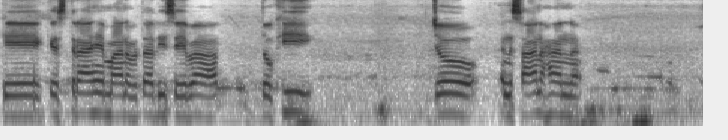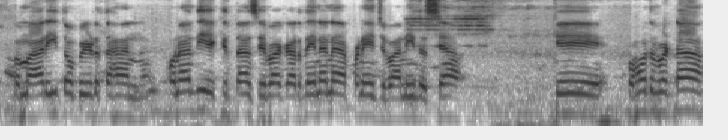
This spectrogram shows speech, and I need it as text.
ਕਿ ਕਿਸ ਤਰ੍ਹਾਂ ਇਹ ਮਾਨਵਤਾ ਦੀ ਸੇਵਾ ਦੁਖੀ ਜੋ ਇਨਸਾਨ ਹਨ, ਬਿਮਾਰੀ ਤੋਂ ਪੀੜਤ ਹਨ, ਉਹਨਾਂ ਦੀ ਇਹ ਕਿੱਦਾਂ ਸੇਵਾ ਕਰਦੇ? ਇਹਨਾਂ ਨੇ ਆਪਣੀ ਜ਼ਬਾਨੀ ਦੱਸਿਆ ਕਿ ਬਹੁਤ ਵੱਡਾ,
